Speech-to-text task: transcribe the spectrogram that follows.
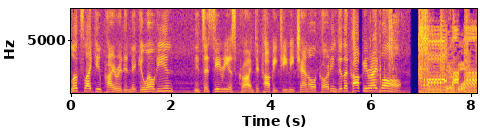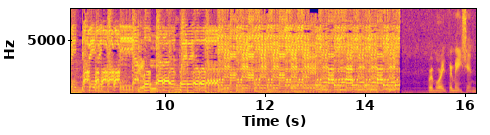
Looks like you pirated Nickelodeon. It's a serious crime to copy TV channel according to the copyright law. For more information,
